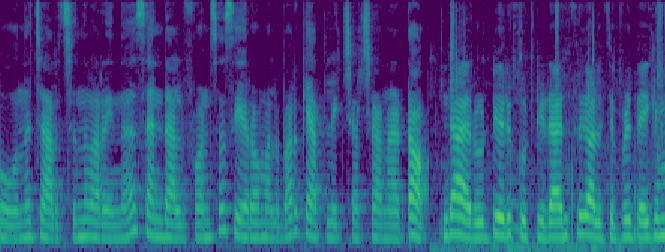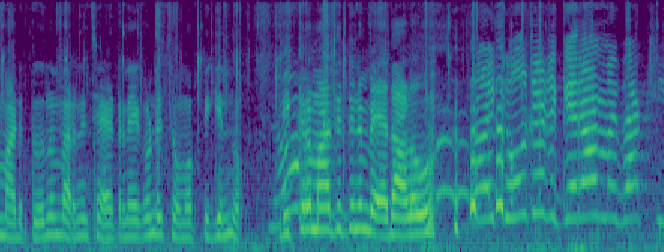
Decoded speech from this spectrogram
പോകുന്ന ചർച്ച് എന്ന് പറയുന്നത്. Saint Alphonsa Syro Malabar Catholic church ആണ് കേട്ടോ. എന്റെ അരുട്ടി ഒരു കുട്ടി ഡാൻസ് കളിച്ചപ്പോഴത്തേക്കും മടുത്തു എന്നും പറഞ്ഞ് ചേട്ടനെ കൊണ്ട് ചുമപ്പിക്കുന്നു. വിക്രമാദിത്യനും വേതാളവും I told her to get on my back. She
